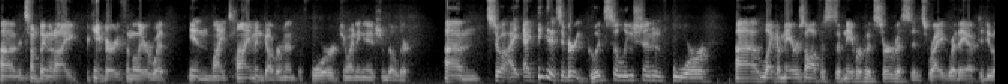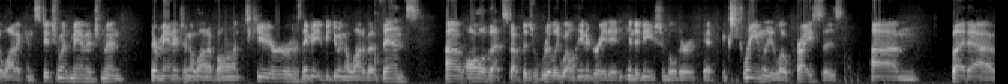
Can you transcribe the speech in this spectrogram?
Uh, it's something that I became very familiar with in my time in government before joining Nation Builder. Um, so I, I, think that it's a very good solution for uh, like a mayor's office of neighborhood services, right, where they have to do a lot of constituent management. They're managing a lot of volunteers. They may be doing a lot of events. Uh, all of that stuff is really well integrated into Nation Builder at extremely low prices. Um, but uh,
